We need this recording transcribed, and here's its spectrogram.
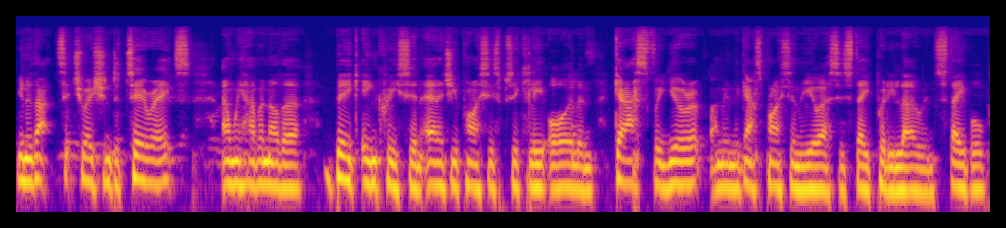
you know, that situation deteriorates and we have another big increase in energy prices, particularly oil and gas for Europe. I mean, the gas price in the US has stayed pretty low and stable.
